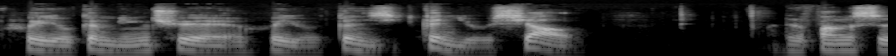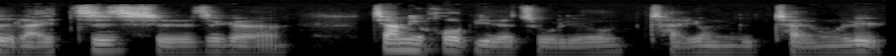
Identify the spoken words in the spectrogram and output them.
会有更明确、会有更更有效的方式来支持这个加密货币的主流采用采用率，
